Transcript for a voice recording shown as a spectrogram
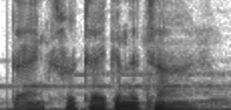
Thanks for taking the time.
